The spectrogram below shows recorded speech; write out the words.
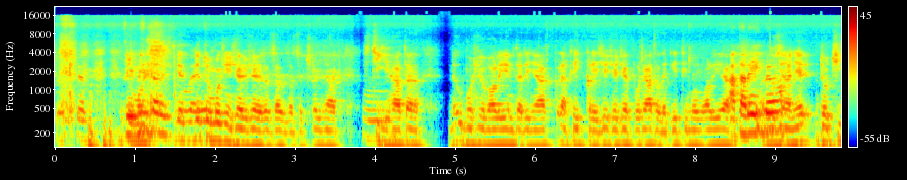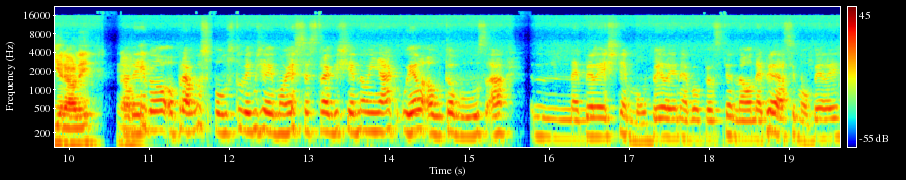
prostě vymizely z je, je ulic. to možné, že, že za- za- začali nějak stíhat a neumožňovali jim tady nějak, nějaký klid, že, že pořád legitimovali a, A tady jich bylo- na ně dotírali. No. Tady jich bylo opravdu spoustu. Vím, že moje sestra, když jednou jí nějak ujel autobus a nebyly ještě mobily, nebo prostě, no, nebyly asi mobily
